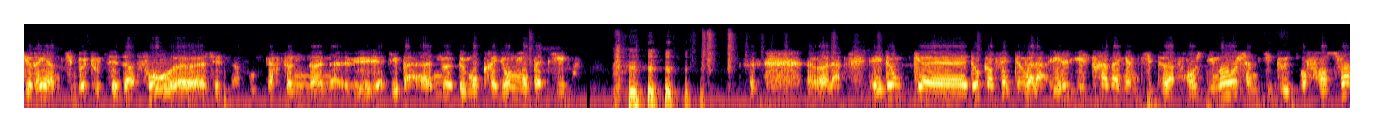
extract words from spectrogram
tirez un petit peu toutes ces infos? Ces infos que personne n'a vu. Il a dit bah, de mon crayon, de mon papier. en fait, voilà, il, il, travaille un petit peu à France Dimanche, un petit peu pour François.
